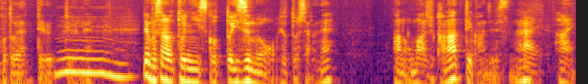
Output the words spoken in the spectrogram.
ことをやってるっていうね、うん。でもそれはトニー・スコットイズムをひょっとしたらねあのオマージュかなっていう感じですね。はい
